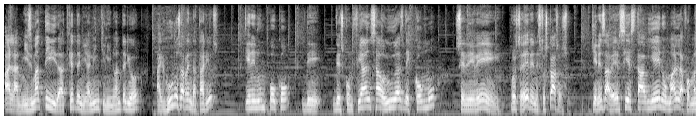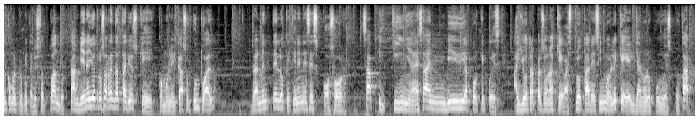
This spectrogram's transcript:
a la misma actividad que tenía el inquilino anterior, algunos arrendatarios tienen un poco de desconfianza o dudas de cómo se debe proceder en estos casos. Quieren saber si está bien o mal la forma en cómo el propietario está actuando. También hay otros arrendatarios que, como en el caso puntual, realmente lo que tienen es escosor, esa piquiña, esa envidia porque pues hay otra persona que va a explotar ese inmueble que él ya no lo pudo explotar.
